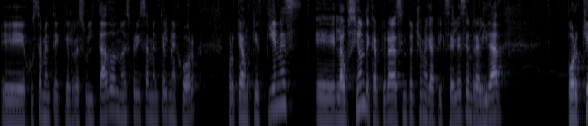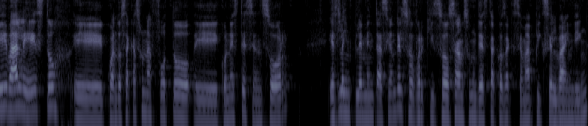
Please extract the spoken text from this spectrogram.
eh, justamente que el resultado no es precisamente el mejor, porque aunque tienes eh, la opción de capturar a 108 megapíxeles, en realidad, ¿por qué vale esto eh, cuando sacas una foto con este sensor? Es la implementación del software que hizo Samsung de esta cosa que se llama Pixel Binding,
